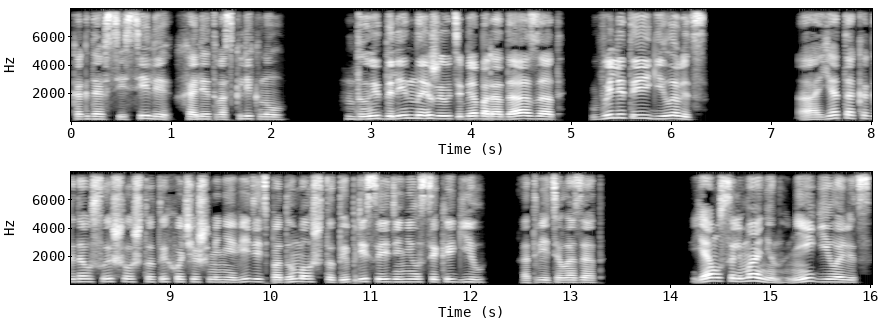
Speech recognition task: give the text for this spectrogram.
Когда все сели, Халед воскликнул. «Ну и длинная же у тебя борода, Азат! Вылитый игиловец!» А я-то, когда услышал, что ты хочешь меня видеть, подумал, что ты присоединился к ИГИЛ», — ответил Азат. «Я мусульманин, не игиловец.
